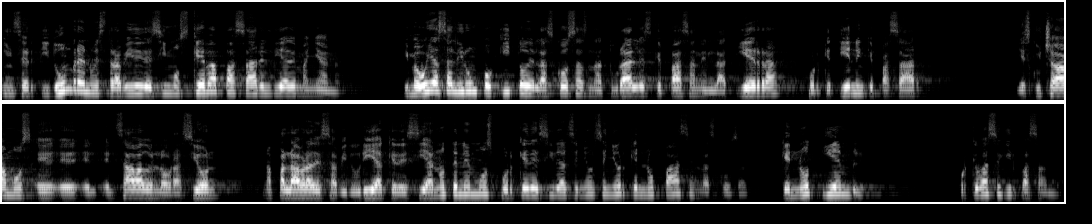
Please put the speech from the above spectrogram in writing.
incertidumbre en nuestra vida y decimos, ¿qué va a pasar el día de mañana? Y me voy a salir un poquito de las cosas naturales que pasan en la tierra, porque tienen que pasar. Y escuchábamos eh, eh, el, el sábado en la oración una palabra de sabiduría que decía, no tenemos por qué decirle al Señor, Señor, que no pasen las cosas, que no tiemble, porque va a seguir pasando.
